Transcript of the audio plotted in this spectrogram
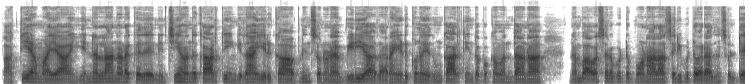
"பாத்தியா மாயா என்னெல்லாம் நடக்குது? நிச்சயம் வந்து கார்த்தி இங்கே தான் இருக்கான்." அப்படின்னு சொன்னோனே, வீடியோ ஆதாரம் எடுக்கணும். எதுவும் கார்த்தி இந்த பக்கம் வந்தானா, நம்ம அவசரப்பட்டு போனாலாம் சரிப்பட்டு வராதுன்னு சொல்லிட்டு,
